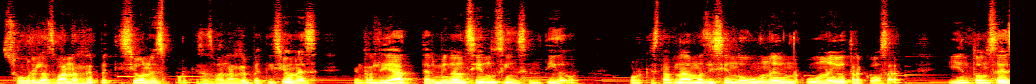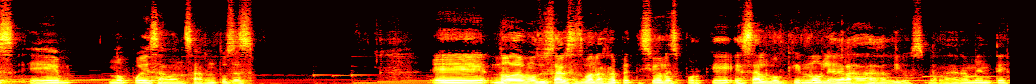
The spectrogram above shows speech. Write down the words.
sobre las vanas repeticiones, porque esas vanas repeticiones en realidad terminan siendo sin sentido, porque estás nada más diciendo una una y otra cosa, y entonces eh, no puedes avanzar. Entonces, eh, no debemos usar esas vanas repeticiones porque es algo que no le agrada a Dios verdaderamente.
